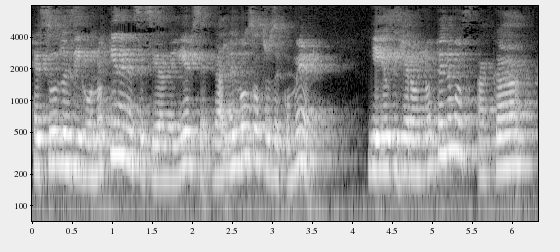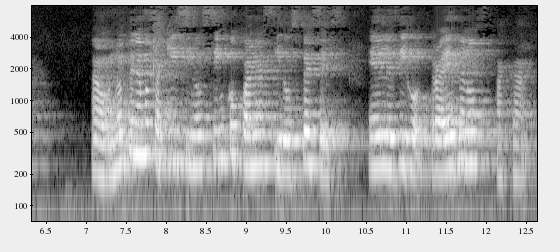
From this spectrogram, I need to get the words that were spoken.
Jesús les dijo, no tiene necesidad de irse, dadles vosotros de comer. Y ellos dijeron, no tenemos acá, ah, no tenemos aquí sino cinco panes y dos peces. Él les dijo, traédmelos acá.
